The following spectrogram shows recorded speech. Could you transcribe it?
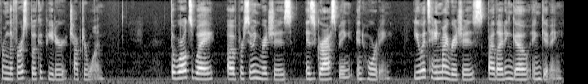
From the first book of Peter, chapter 1. The world's way of pursuing riches is grasping and hoarding. You attain my riches by letting go and giving.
